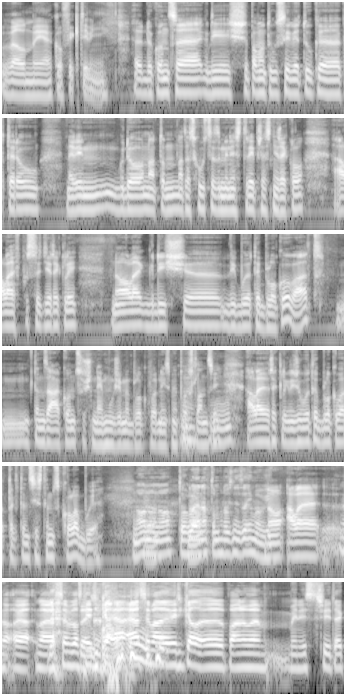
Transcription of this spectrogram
velmi jako fiktivní. Dokonce, když pamatuju si větu, kterou nevím, kdo na, tom, na té schůzce z ministry přesně řekl, ale v podstatě řekli, no ale když eh, vy budete blokovat mm, ten zákon, což nemůžeme blokovat, nejsme poslanci, mm. ale řekli, když ho budete blokovat, tak ten systém skolabuje. No, no, no, tohle no. je na tom hrozně zajímavé. No, ale... No, já, no, já jsem vlastně říkal, já, já jsem ale říkal, eh, pánové ministři, tak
